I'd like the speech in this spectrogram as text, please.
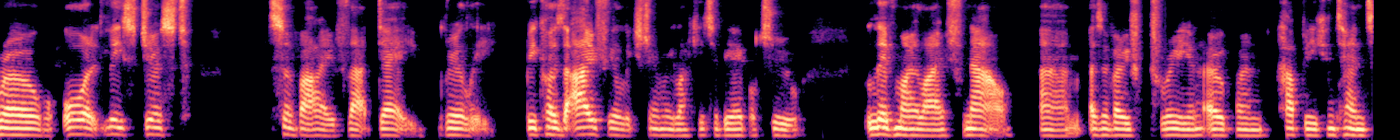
grow or at least just survive that day really because i feel extremely lucky to be able to live my life now um, as a very free and open happy content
